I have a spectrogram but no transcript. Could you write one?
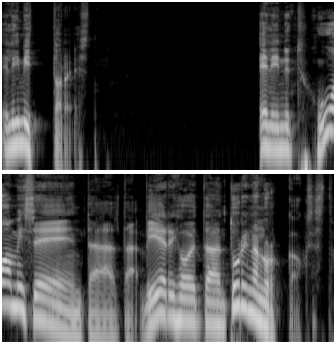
eli mittareista. Eli nyt huomiseen täältä vierihoitajan turinanurkkauksesta.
